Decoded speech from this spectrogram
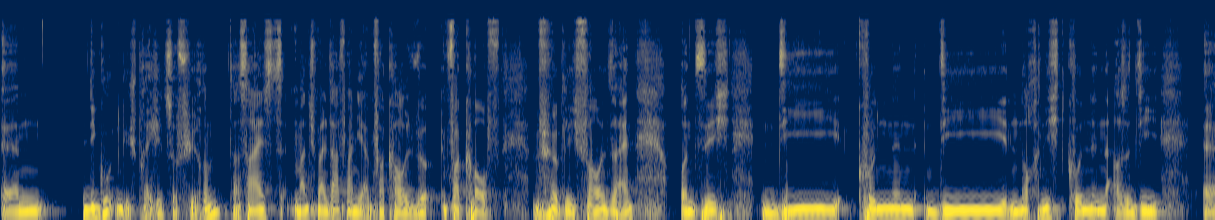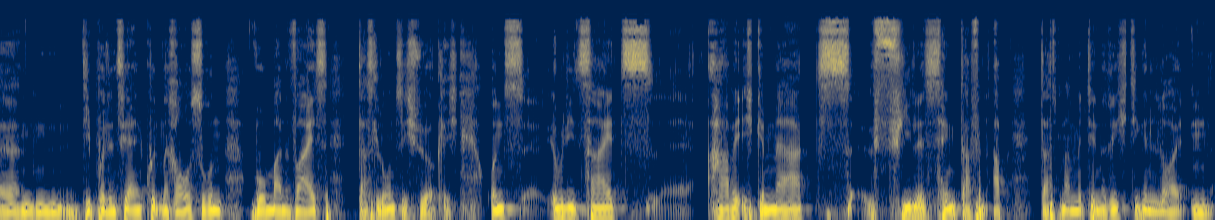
ähm, die guten Gespräche zu führen. Das heißt, manchmal darf man ja im Verkauf, im Verkauf wirklich faul sein und sich die Kunden, die noch nicht Kunden, also die die potenziellen Kunden raussuchen, wo man weiß, das lohnt sich wirklich. Und über die Zeit habe ich gemerkt, vieles hängt davon ab, dass man mit den richtigen Leuten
